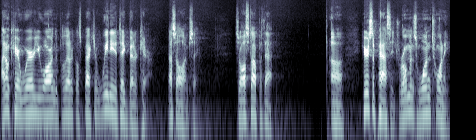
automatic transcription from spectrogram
I don't care where you are in the political spectrum, we need to take better care. That's all I'm saying. So I'll stop with that. Uh, here's a passage Romans 1:20.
